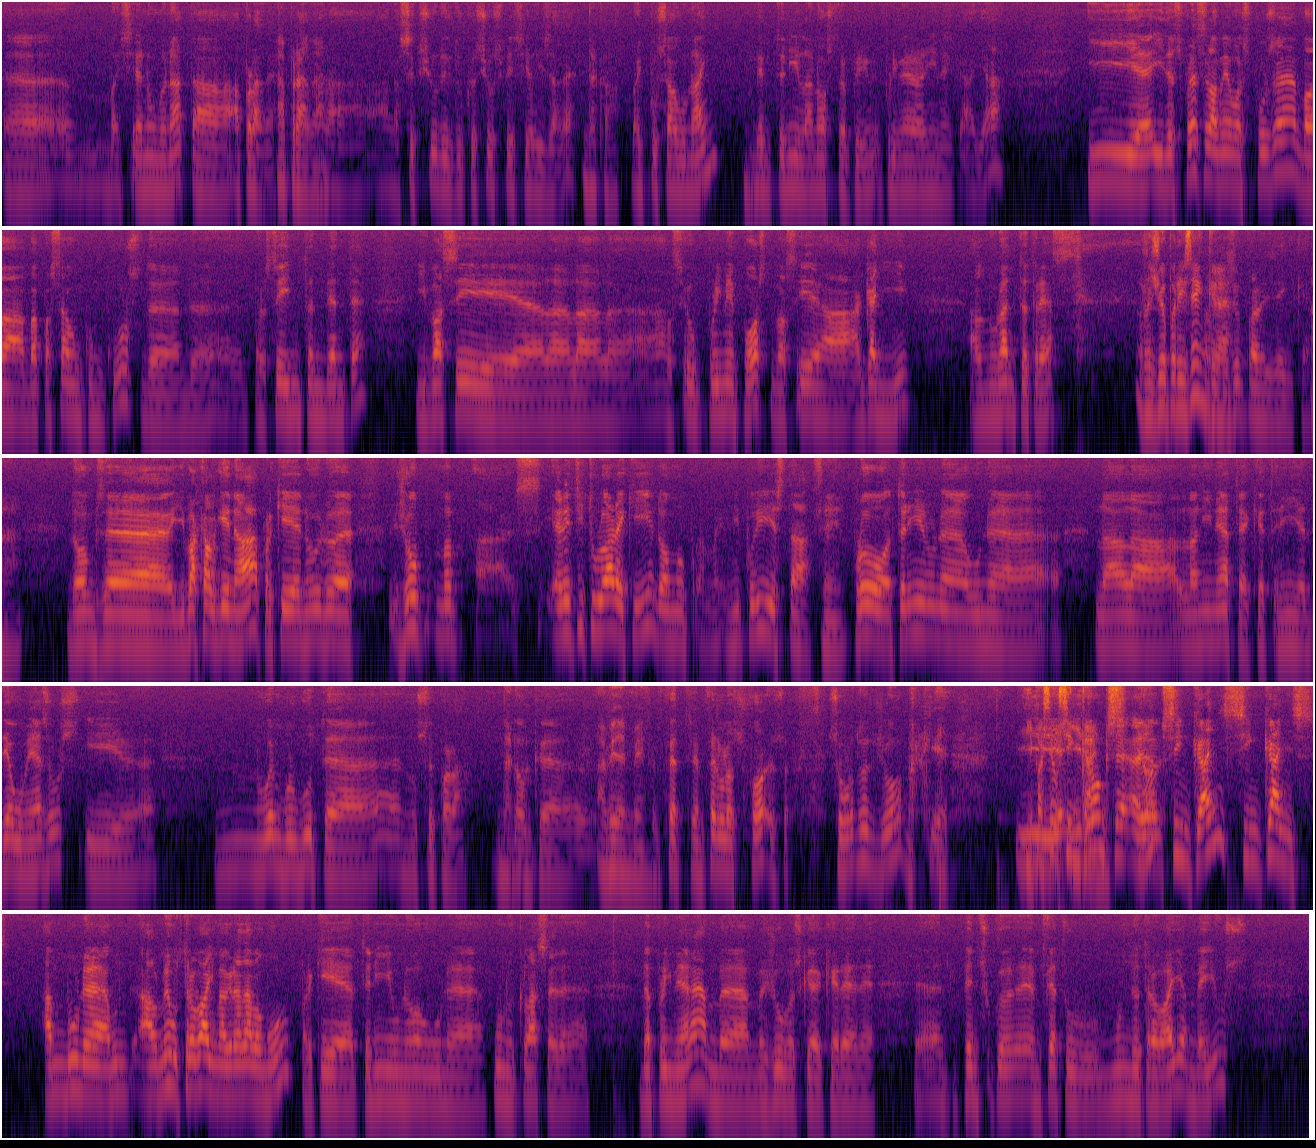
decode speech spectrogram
eh, vaig ser anomenat a, a Prada, A Prada. a la, a la secció d'educació especialitzada. D'acord. Vaig posar un any, Mm. vam tenir la nostra prim, primera nina allà, i, eh, i després la meva esposa va, va passar un concurs de, de, per ser intendenta i va ser, eh, la, la, la, el seu primer post va ser a, a Gagny, al 93, Regió parisenca? a Parisenca. Ah, Doncs eh, hi va calguer anar perquè no, no, jo me, eh, era titular aquí, doncs m'hi podia estar, sí. però tenien una, una la, la, la nineta que tenia 10 mesos i eh, no hem volgut eh, no separar. Donc, eh, Evidentment. hem fet, hem fet l'esforç, sobretot jo, perquè... I passeu cinc i doncs, anys, eh, no? Cinc anys, cinc anys amb una... Un, el meu treball m'agradava molt, perquè tenia una, una, una classe de, de primera amb, amb joves que, que eren... Eh, penso que hem fet un munt de treball amb ells,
